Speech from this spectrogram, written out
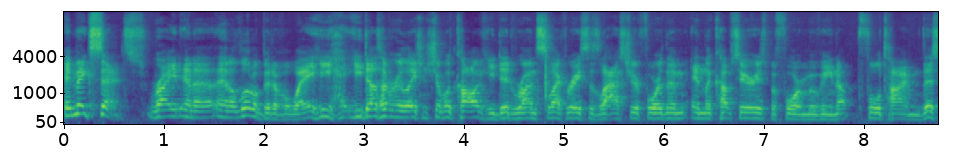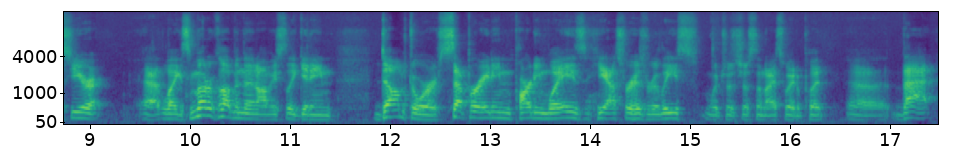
It makes sense, right? In a, in a little bit of a way. He he does have a relationship with Kaulig. He did run select races last year for them in the Cup Series before moving up full time this year at Legacy Motor Club, and then obviously getting dumped or separating, parting ways. He asked for his release, which was just a nice way to put uh, that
